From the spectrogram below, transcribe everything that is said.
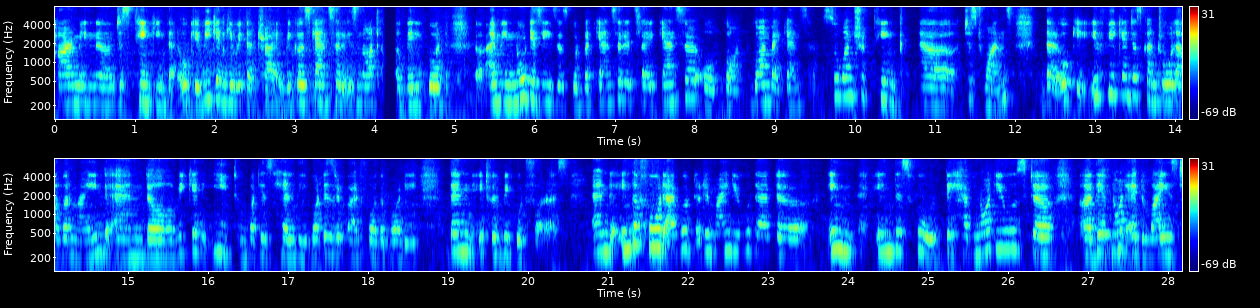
harm in uh, just thinking that okay we can give it a try because cancer is not a very good i mean no disease is good but cancer it's like cancer or oh, gone gone by cancer. So one should think uh, just once that okay if we can just control our mind and uh, we can eat what is healthy what is required for the body then it will be good for us. And in the food, I would remind you that uh, in in this food, they have not used, uh, uh, they have not advised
